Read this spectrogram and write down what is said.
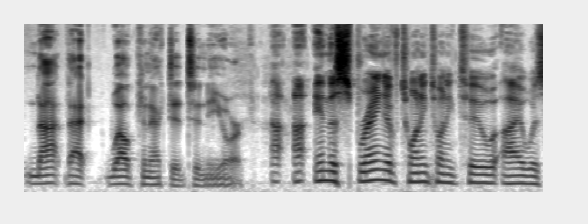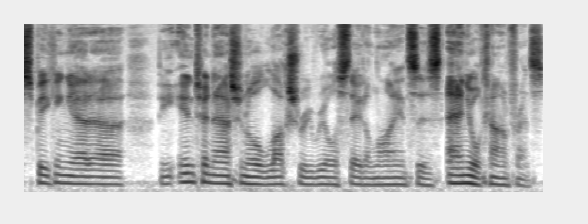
not that well connected to New York. uh, in the spring of 2022, I was speaking at uh, the International Luxury Real Estate Alliance's annual conference.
